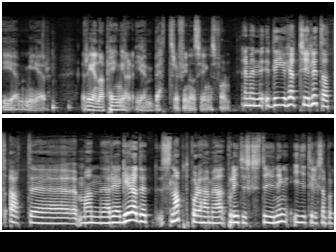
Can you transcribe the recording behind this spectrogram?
är mer rena pengar är en bättre finansieringsform. Men det är ju helt tydligt att, att eh, man reagerade snabbt på det här med politisk styrning i till exempel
